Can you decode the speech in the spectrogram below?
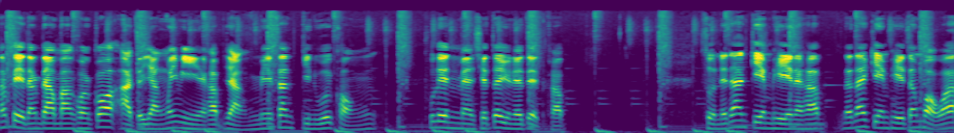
นักเตะดังๆ บางคนก็อาจจะยังไม่มีนะครับ อย่างเมสันกรีนวูดของผู้เล่นแมนเชสเตอร์ยูไนเต็ดครับ ส่วนในด้าน gameplay นะครับ ในด้าน gameplay ต้องบอกว่า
